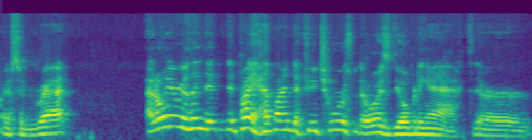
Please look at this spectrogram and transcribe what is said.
like I said, Ratt. I don't even think they, they probably headlined a few tours, but they're always the opening act. They're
